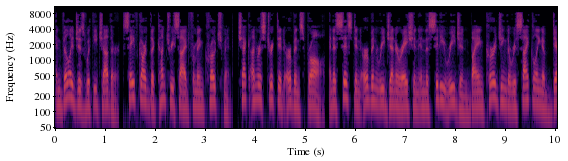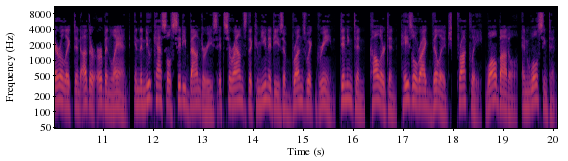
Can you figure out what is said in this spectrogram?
and villages with each other, safeguard the countryside from encroachment, check unrestricted urban sprawl, and assist in urban regeneration in the city region by encouraging the recycling of derelict and other urban land. In the Newcastle city boundaries it surrounds the communities of Brunswick Green, Dinnington, Callerton, Hazelrigg Village, Throckley, Walbottle, and Woolsington.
